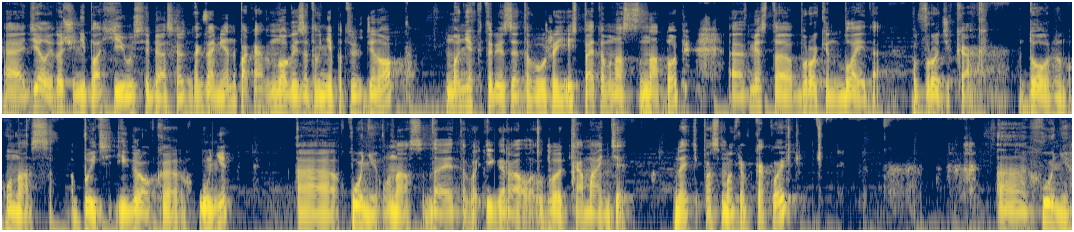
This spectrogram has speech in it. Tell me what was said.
Э, делает очень неплохие у себя, скажем так, замены. Пока много из этого не подтверждено, но некоторые из этого уже есть, поэтому у нас на топе э, вместо Broken Blade вроде как должен у нас быть игрок Хуни. Хуни у нас до этого играл в команде. Давайте посмотрим в какой. Э, Huni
